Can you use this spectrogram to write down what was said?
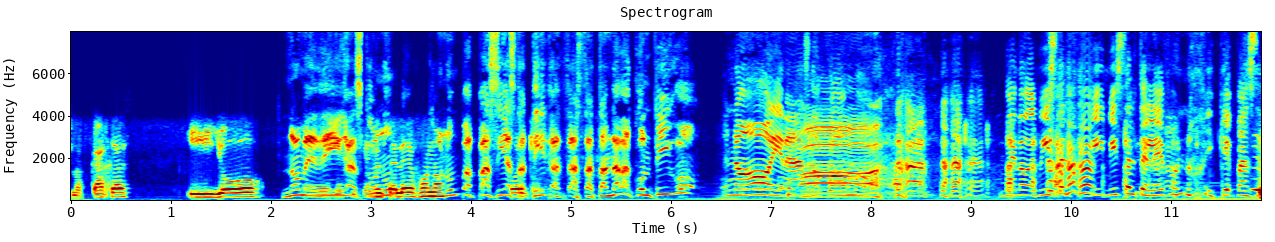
las cajas y yo no me eh, digas, con un, teléfono con un papá así hasta, ti, hasta te andaba contigo. No, Eras, no ah. bueno, ¿viste el, ¿viste el, teléfono? ¿Y qué pasó?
